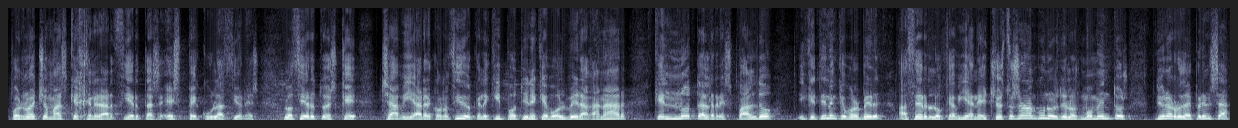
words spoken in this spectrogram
pues no ha hecho más que generar ciertas especulaciones. Lo cierto es que Xavi ha reconocido que el equipo tiene que volver a ganar, que él nota el respaldo y que tienen que volver a hacer lo que habían hecho. Estos son algunos de los momentos de una rueda de prensa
